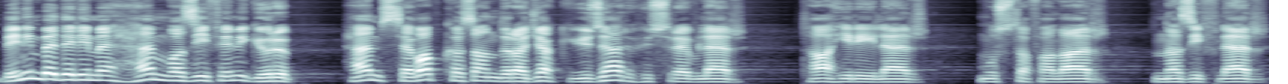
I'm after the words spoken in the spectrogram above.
Benim bedelime hem vazifemi görüp, hem sevap kazandıracak yüzer hüsrevler Tahiriler, Mustafalar, Nazifler,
